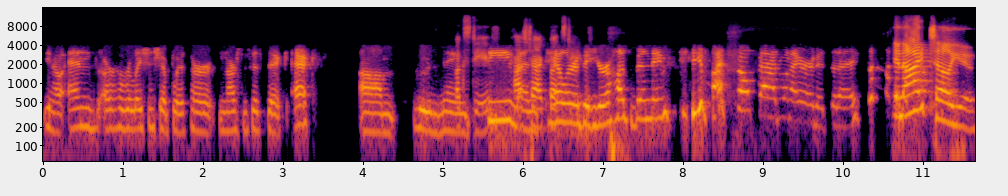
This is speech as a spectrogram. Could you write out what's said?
you know, ends or her relationship with her narcissistic ex, um, who's named Steve. and Hashtag fuck Taylor. Is Steve. it your husband named Steve? I felt bad when I heard it today. Can I tell you?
